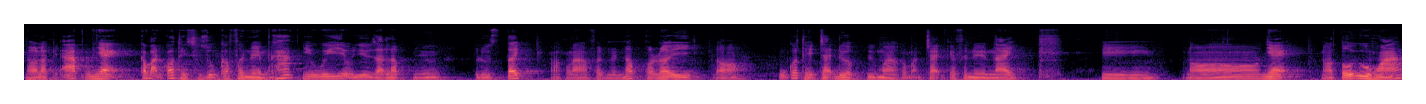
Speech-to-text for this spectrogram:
Đó là cái app nhẹ. Các bạn có thể sử dụng các phần mềm khác như ví dụ như giả lập như BlueStack hoặc là phần mềm Knock Play đó cũng có thể chạy được nhưng mà các bạn chạy cái phần mềm này thì nó nhẹ nó tối ưu hóa.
